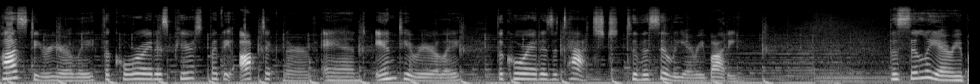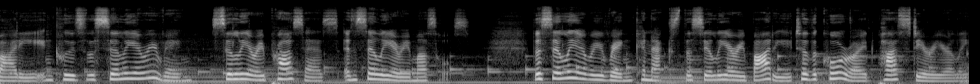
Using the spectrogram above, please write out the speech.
Posteriorly, the choroid is pierced by the optic nerve, and anteriorly, the choroid is attached to the ciliary body. The ciliary body includes the ciliary ring, ciliary process, and ciliary muscles. The ciliary ring connects the ciliary body to the choroid posteriorly,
